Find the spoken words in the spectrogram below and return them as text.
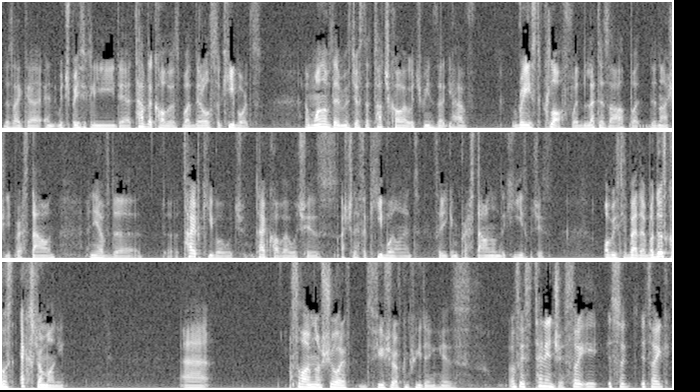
There's like a and which basically they're tablet covers, but they're also keyboards. And one of them is just a touch cover, which means that you have raised cloth where the letters are, but they're not actually pressed down. And you have the, the type keyboard, which type cover, which is actually has a keyboard on it, so you can press down on the keys, which is obviously better. But those cost extra money. Uh, so I'm not sure if the future of computing is. Also, it's 10 inches, so it, it's a, it's like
